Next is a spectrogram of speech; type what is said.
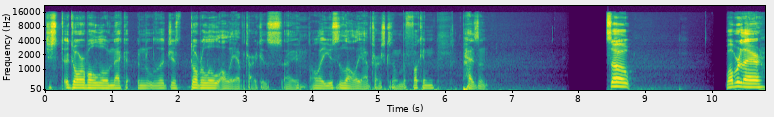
just adorable little neck, just adorable little Ollie avatar because I all I use is Ollie avatars because I'm a fucking peasant. So while we're there,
